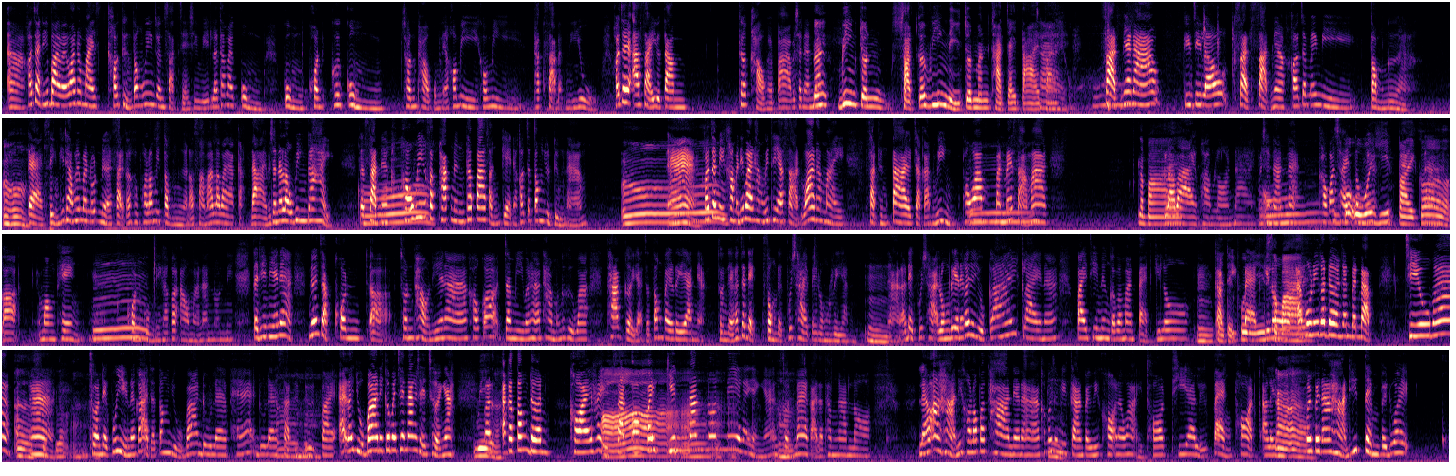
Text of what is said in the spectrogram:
อ่าเขาจะอธิบายไว้ว่าทำไมเขาถึงต้องวิ่งจนสัตว์เสียชีวิต แล้วทำไมกลุ่มกลุ่มคนคือกลุ่มชนเผ่ากลุ่มเนี้ยเขามีเขามีทักษะแบบนี้อยู่ เขาจะอาศัยอยู่ตาม เทือกเขาไงป้าเพราะฉะนั้นได้เนี่ยวิ่งจนสัตว์ก็วิ่งหนีจนมันขาดใจตายไปใช่สัตว์เนี่ยนะ จริงๆแล้วสัตว์สัตว์เนี่ยเขาจะไม่มีต่อมเหงื่ออ๋อแต่สิ่งที่ทำให้มนุษย์เหนือสัตว์ก็คือเพราะเรามีต่อมเหงื่อเราสามารถระบายอากาศได้ เพราะฉะนั้นเราวิ่งได้ แต่สัตว์เนี่ยเขาวิ่งสักพักหนึ่งถ้าป้าสังเกตเนี่ยเขาจะต้องหยุดดื่มน้ำอ๋อออ่าเขาจะมีคำอธิบายทางวิทยาศาสตร์ว่าทำไมสัตว์ถึงตายจากการวิ่ง เพราะว่ามันไม่สามารถ ระบายระบายความร้อนได้ เพราะฉะนั้นเนี่ยอ๋อเขาก็ใช้ก็ตโอรงเวอเนี้ร์ยฮีทไปก็อ่าก็มองเท่งอืมคนกลุ่มนี้เขาก็เอามานั่นนนนี่แต่ทีนี้เนี่ยเนื่องจากคนเอ่อชนเผ่านี้นะเขาก็จะมีวัฒนธรรมมันก็คือว่าถ้าเกิดอยากจะต้องไปเรียนเนี่ยส่วนใหญ่เขาจะเด็กส่งเด็กผู้ชายไปโรงเรียนอืมนะแล้วเด็กผู้ชายโรงเรียนเนี่ยก็จะอยู่ไกลไกลๆนะ ไปทีหนึ่งก็ประมาณ 8 กิโลอืมกัแต่บเด็กอีกพวก8นี้กิโลสบายอะพวกนี้ก็เดินกันเป็นแบบ ชิลมากเอออ่าสุดแล้วอะส่วนเด็กผู้หญิงเนี่ยก็อาจจะต้องอยู่บ้านดูแลแพะดูแลสัตว์อ่าฮะอื่นๆไปอะแล้วอยู่บ้านนี่ก็ไม่ใช่นั่งเฉยๆไงวิ่งมันเหรออะก็ต้องเดินคอยให้อ๋อสัตว์ออกไปกินนั่นนู่นนี่อะไรอย่างเงี้ยอ่าส่วนแม่ก็อาจจะทำงานรอ แล้วอาหารที่เขารับประทานเนี่ยนะคะเขาก็จะอืมมีการไปวิเคราะห์แล้วว่าไอ้ทอดเทียหรือแป้งทอดอะไรอ่าอ่ามันเป็นอาหารที่เต็มไปด้วย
